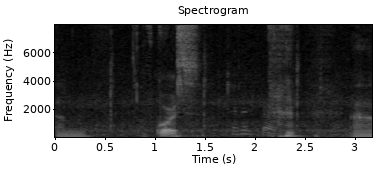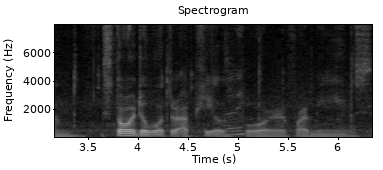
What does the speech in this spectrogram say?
um, of course um, store the water uphill for farming use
